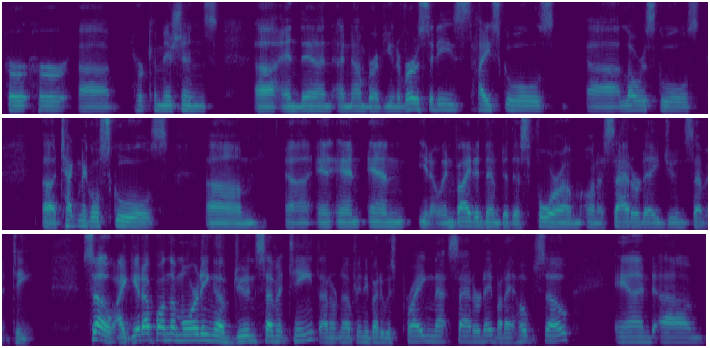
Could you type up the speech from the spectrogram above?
her her uh, her commissions, uh, and then a number of universities, high schools, uh, lower schools, uh, technical schools, um, uh, and, and and you know invited them to this forum on a Saturday, June 17th. So I get up on the morning of June 17th. I don't know if anybody was praying that Saturday, but I hope so. And um,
